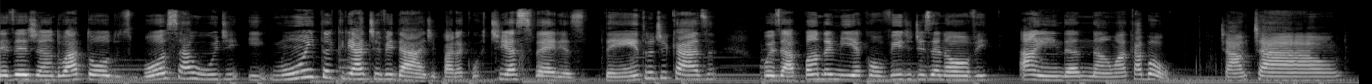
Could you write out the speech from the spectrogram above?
desejando a todos boa saúde e muita criatividade para curtir as férias dentro de casa, pois a pandemia Covid-19 ainda não acabou. Tchau, tchau!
